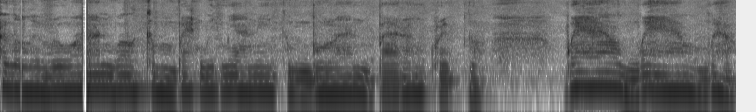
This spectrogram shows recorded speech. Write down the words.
Hello everyone, welcome back with me Ani ke bulan bareng crypto. Well, well, well,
